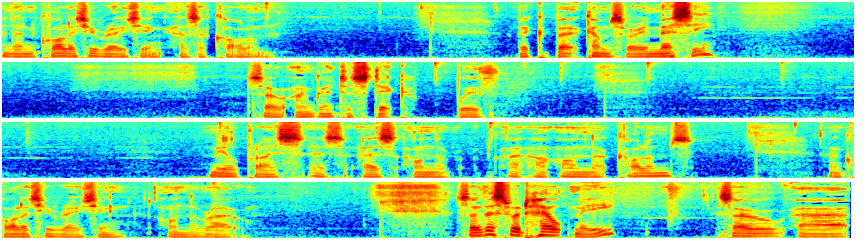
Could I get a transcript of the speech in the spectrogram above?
and then quality rating as a column. It becomes very messy. So I'm going to stick with meal price as, as on the uh, on the columns and quality rating on the row. So this would help me so uh,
